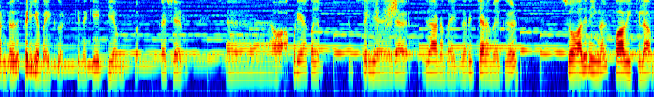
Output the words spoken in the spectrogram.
ஒன்றது பெரிய பைக்குகள் இந்த கேடிஎம் ஃப்ரெஷர் அப்படியான கொஞ்சம் பெரிய இதாக இதான பைக்குகள் ரிச்சான பைக்குகள் ஸோ அது நீங்கள் பாவிக்கலாம்.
